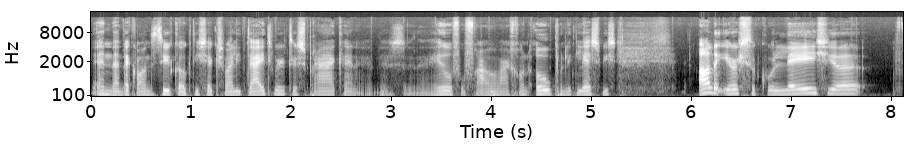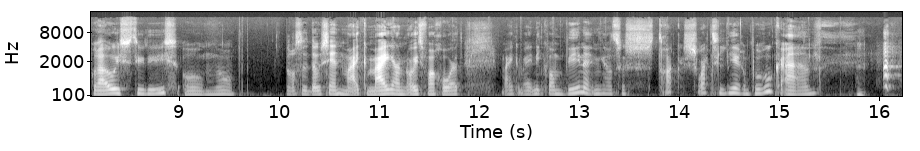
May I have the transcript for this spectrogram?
En uh, daar kwam natuurlijk ook die seksualiteit weer te sprake. En, dus uh, heel veel vrouwen waren gewoon openlijk lesbisch. Allereerste college, vrouwenstudies. Oh man. Was de docent Maaike Meijer, nooit van gehoord. Maaike Meijer, die kwam binnen en die had zo'n strakke zwarte leren broek aan.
